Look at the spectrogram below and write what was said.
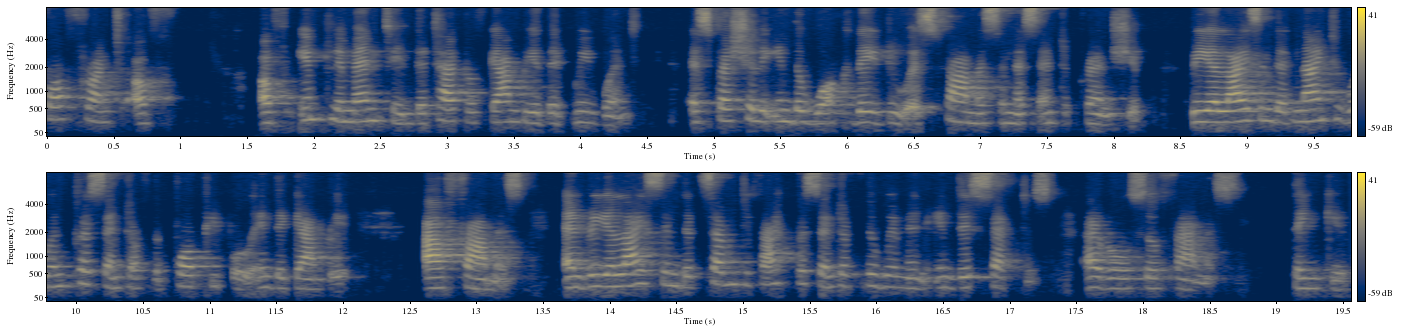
forefront of, of implementing the type of Gambia that we want, especially in the work they do as farmers and as entrepreneurship, realizing that 91% of the poor people in the Gambia are farmers, and realizing that 75% of the women in these sectors are also farmers. Thank you.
